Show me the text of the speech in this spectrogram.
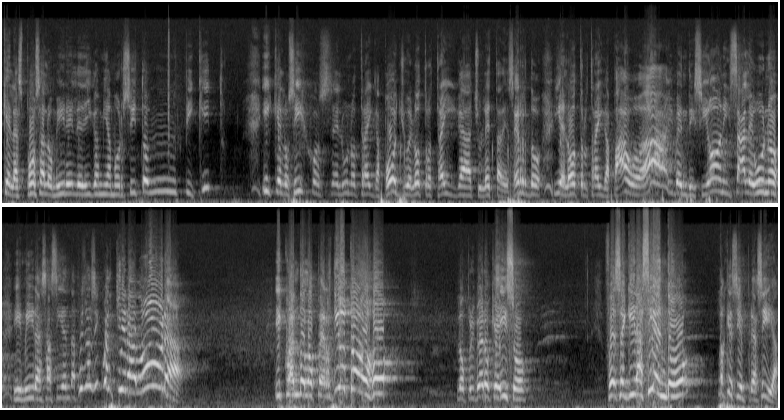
Que la esposa lo mire y le diga, mi amorcito, mmm, piquito. Y que los hijos, el uno traiga pollo, el otro traiga chuleta de cerdo y el otro traiga pavo. ¡Ay, bendición! Y sale uno y mira esa hacienda. Pues así cualquiera adora. Y cuando lo perdió todo, lo primero que hizo fue seguir haciendo lo que siempre hacía.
